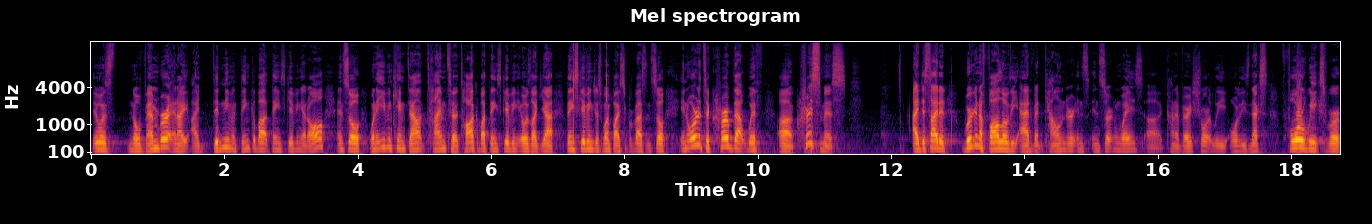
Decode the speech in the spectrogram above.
it was November and I, I didn't even think about Thanksgiving at all. And so when it even came down time to talk about Thanksgiving, it was like, yeah, Thanksgiving just went by super fast. And so in order to curb that with uh, Christmas, I decided we're going to follow the Advent calendar in, in certain ways, uh, kind of very shortly. Over these next four weeks, we're,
